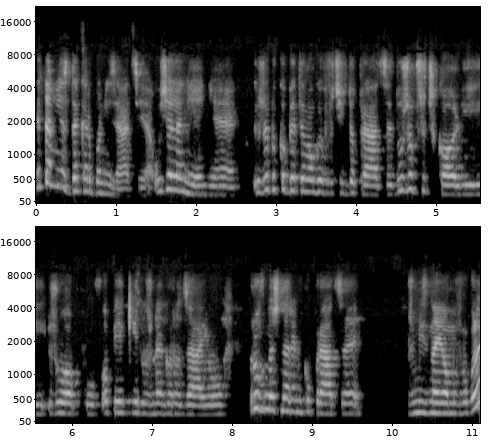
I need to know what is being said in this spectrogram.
I tam jest dekarbonizacja, uzielenienie, żeby kobiety mogły wrócić do pracy, dużo przedszkoli, żłobków, opieki różnego rodzaju, równość na rynku pracy. Brzmi znajomo w ogóle?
